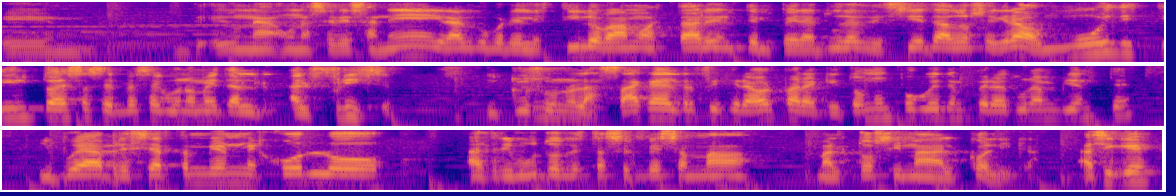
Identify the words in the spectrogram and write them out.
de una, una, cerveza negra, algo por el estilo, vamos a estar en temperaturas de 7 a 12 grados, muy distinto a esa cerveza que uno mete al, al freezer. Incluso uno la saca del refrigerador para que tome un poco de temperatura ambiente y pueda apreciar también mejor los atributos de esta cerveza más maltosa y más alcohólica. Así que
